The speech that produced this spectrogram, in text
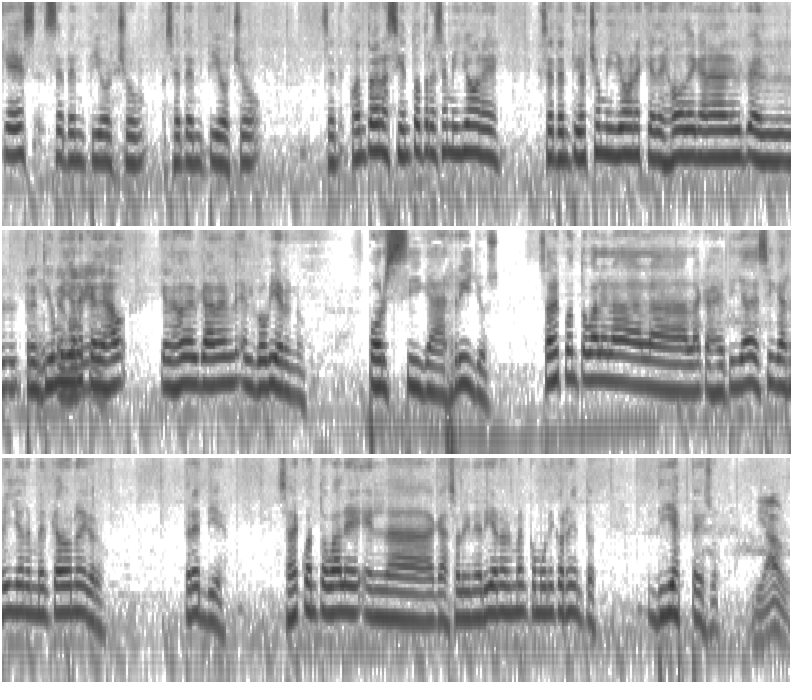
qué es 78 78 set- ¿Cuánto era? 113 millones, 78 millones que dejó de ganar el, el 31 El millones que gobierno. dejó, que dejó de ganar el gobierno por cigarrillos. ¿Sabes cuánto vale la, la, la cajetilla de cigarrillos en el mercado negro? 3.10. ¿Sabes cuánto vale en la gasolinería normal común y corriente? 10 pesos. Diablo.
